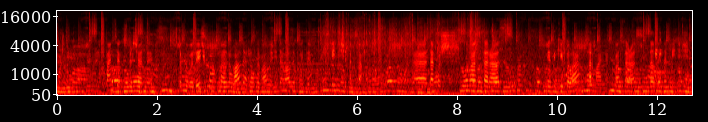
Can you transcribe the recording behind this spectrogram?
можна було на станціях зустрічати таку водичку, наливали, розливали і давали пити. На фініші так само. Е, також квас Тарас, я такий пила, нормальний, квас Тарас дали на фініші.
